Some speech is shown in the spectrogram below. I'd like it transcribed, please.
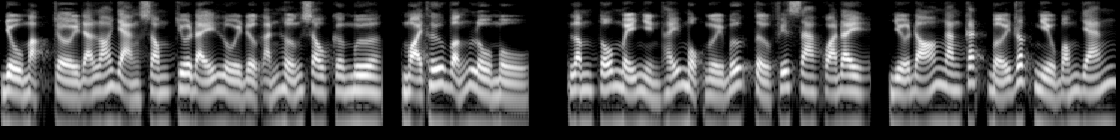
dù mặt trời đã ló dạng xong chưa đẩy lùi được ảnh hưởng sau cơn mưa, mọi thứ vẫn lù mù. Lâm Tố Mỹ nhìn thấy một người bước từ phía xa qua đây, giữa đó ngăn cách bởi rất nhiều bóng dáng,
